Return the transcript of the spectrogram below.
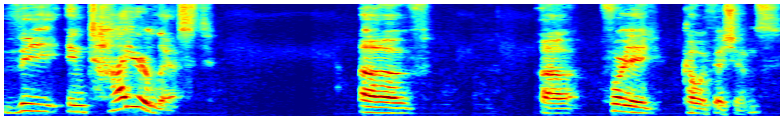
the entire list of uh, Fourier coefficients,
